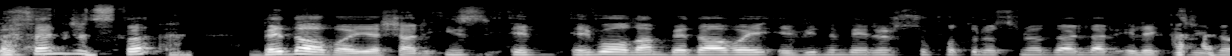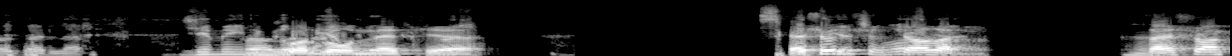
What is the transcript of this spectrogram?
Los Angeles'ta bedavaya yaşar. Ev- evi olan bedavaya evini verir, su faturasını öderler, elektriğini öderler. Yemeğini kapıya o net ya. Ya şöyle düşün Çağlar. yani. Sen şu an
